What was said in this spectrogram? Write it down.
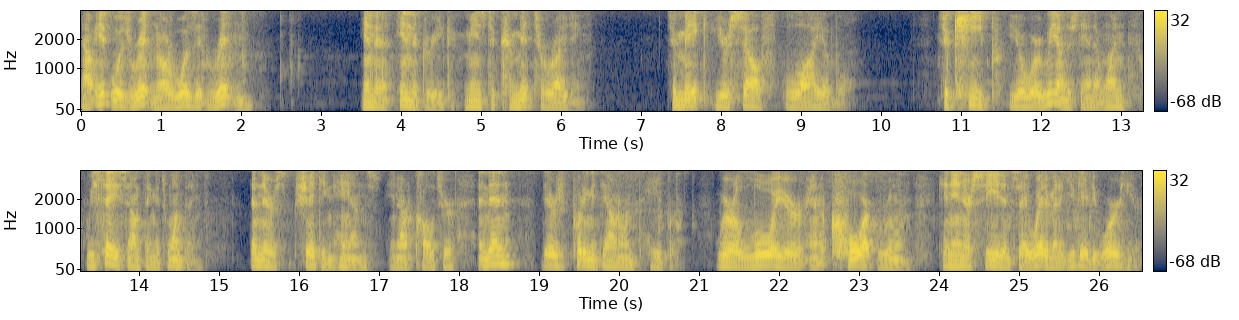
Now, it was written, or was it written, in the, in the Greek, means to commit to writing, to make yourself liable, to keep your word. We understand that when we say something, it's one thing. Then there's shaking hands in our culture, and then there's putting it down on paper where a lawyer and a courtroom can intercede and say, wait a minute, you gave your word here.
